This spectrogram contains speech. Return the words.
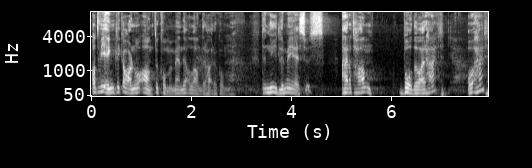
at vi egentlig ikke har noe annet å komme med enn det alle andre har å komme med. Det nydelige med Jesus er at han både var her og her.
